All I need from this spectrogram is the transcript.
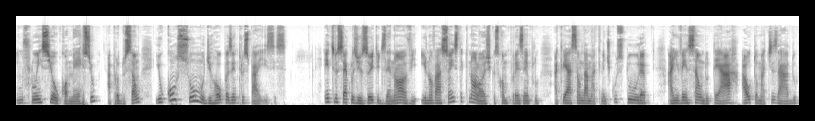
influenciou o comércio, a produção e o consumo de roupas entre os países. Entre os séculos XVIII e XIX, inovações tecnológicas, como por exemplo a criação da máquina de costura, a invenção do tear automatizado,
